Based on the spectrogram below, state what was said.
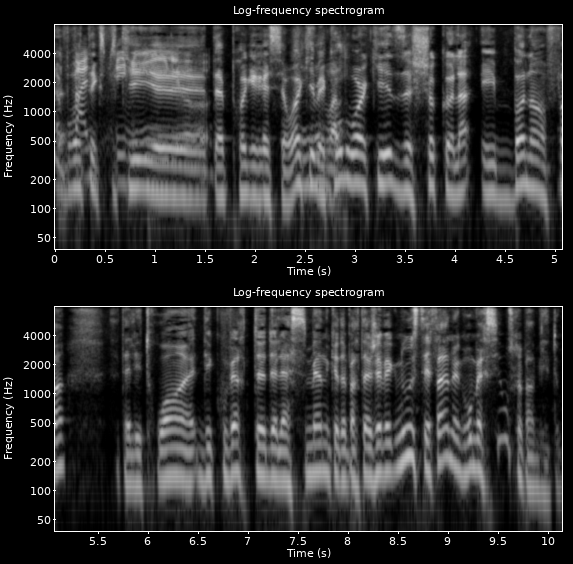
Elle t'expliquer euh, ta progression. OK, ben Voilà. Cold War Kids, Chocolat et Bon Enfant. C'était les trois euh, découvertes de la semaine que tu as partagées avec nous. Stéphane, un gros merci. On se reparle bientôt.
